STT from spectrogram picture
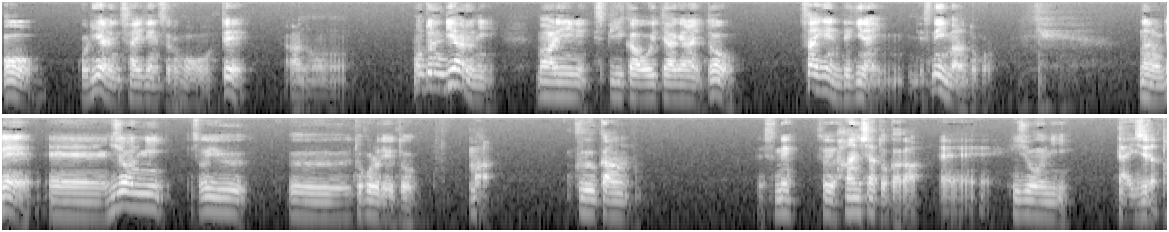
こうリアルに再現する方法って、あの、本当にリアルに周りにスピーカーを置いてあげないと再現できないんですね、今のところ。なので、えー非常にそういううところで言うと、まあ、空間ですね。そういう反射とかが、えー非常に大事だと。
